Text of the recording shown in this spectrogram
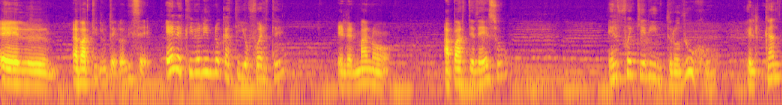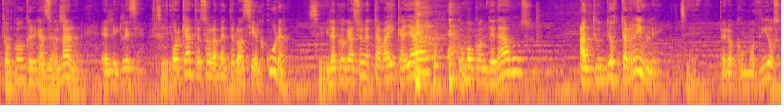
el, Martín Lutero dice, él escribió el himno Castillo Fuerte, el hermano, aparte de eso, él fue quien introdujo el canto Canto congregacional congregacional. En la iglesia. Sí. Porque antes solamente lo hacía el cura. Sí. Y la congregación estaba ahí callada, como condenados ante un Dios terrible. Sí. Pero como Dios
